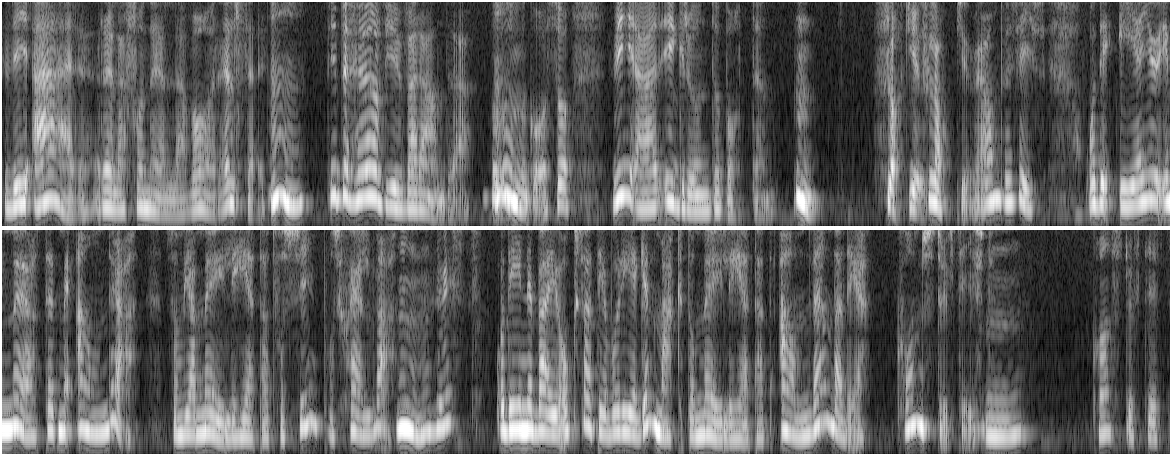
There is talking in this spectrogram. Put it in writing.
vi är relationella varelser. Mm. Vi behöver ju varandra och umgås. Och vi är i grund och botten mm, flockdjur. Flockdjur, ja precis. Och det är ju i mötet med andra som vi har möjlighet att få syn på oss själva. mm. Och det innebär ju också att det är vår egen makt och möjlighet att använda det konstruktivt. Mm. Konstruktivt.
